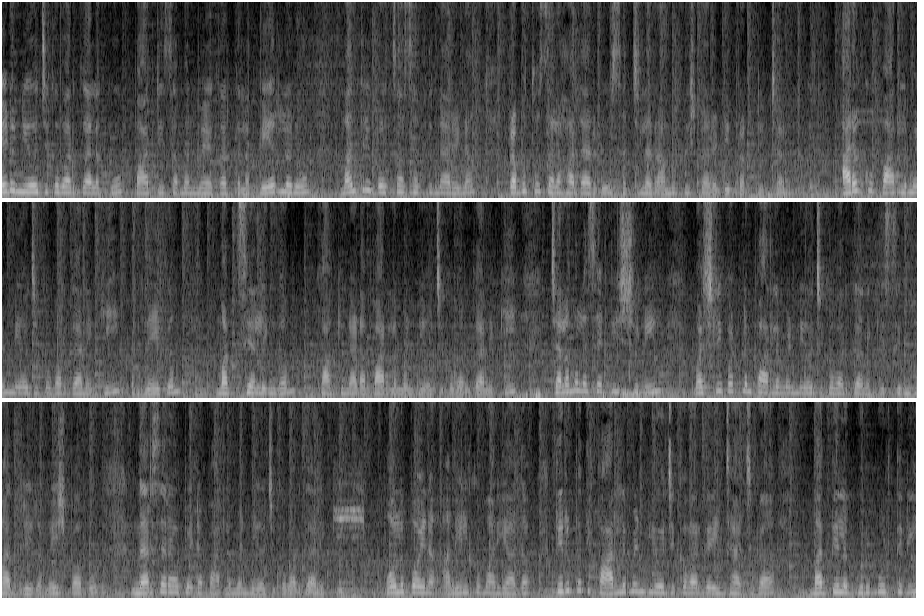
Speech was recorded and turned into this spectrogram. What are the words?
ఏడు నియోజకవర్గాలకు పార్టీ సమన్వయకర్తల పేర్లను మంత్రి బొత్స సత్యనారాయణ ప్రభుత్వ సలహాదారుడు సజ్జల రామకృష్ణారెడ్డి ప్రకటించారు. అరకు పార్లమెంట్ నియోజకవర్గానికి రేగం మత్స్యలింగం కాకినాడ పార్లమెంట్ నియోజకవర్గానికి చలమలశెట్టి సునీల్ మచిలీపట్నం పార్లమెంట్ నియోజకవర్గానికి సింహాద్రి రమేష్ బాబు నరసరావుపేట పార్లమెంట్ నియోజకవర్గానికి పోలుపోయిన అనిల్ కుమార్ యాదవ్ తిరుపతి పార్లమెంట్ నియోజకవర్గ ఇన్ఛార్జిగా మధ్యల గురుమూర్తిని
